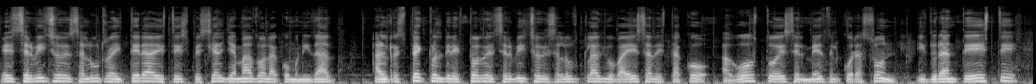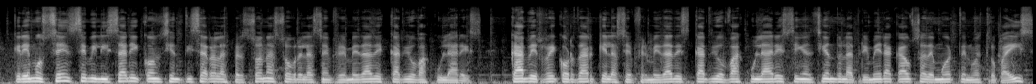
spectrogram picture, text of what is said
el Servicio de Salud reitera este especial llamado a la comunidad. Al respecto, el director del Servicio de Salud, Claudio Baeza, destacó, agosto es el mes del corazón y durante este queremos sensibilizar y concientizar a las personas sobre las enfermedades cardiovasculares. Cabe recordar que las enfermedades cardiovasculares siguen siendo la primera causa de muerte en nuestro país,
